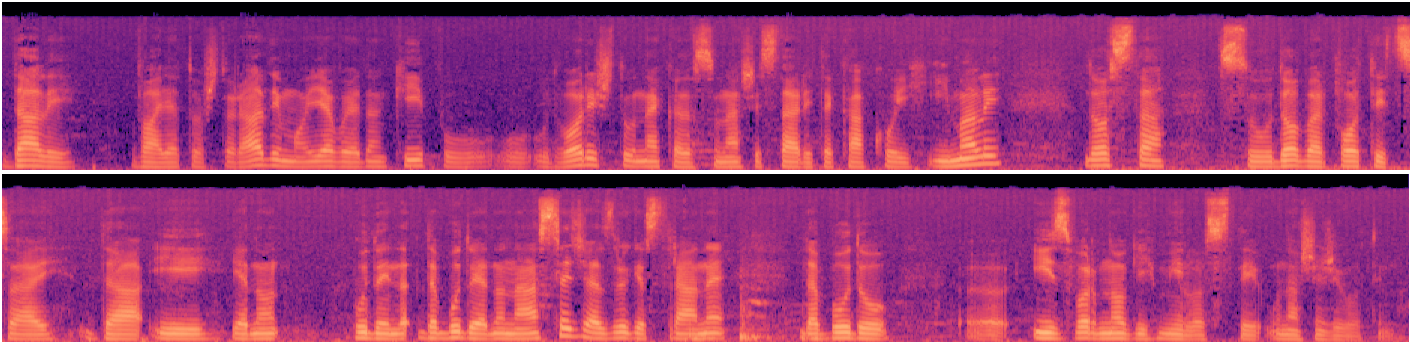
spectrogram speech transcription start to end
da li valja to što radimo i evo jedan kip u, u, u dvorištu, nekada su naši stari kako ih imali dosta, su dobar poticaj da i jedno, budu, da budu jedno nasljeđe, a s druge strane da budu e, izvor mnogih milosti u našim životima.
